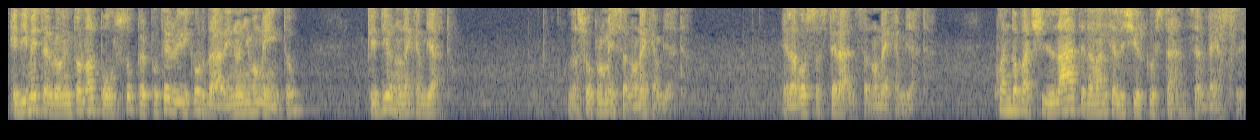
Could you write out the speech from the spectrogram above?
e di metterlo intorno al polso per potervi ricordare in ogni momento che Dio non è cambiato, la sua promessa non è cambiata e la vostra speranza non è cambiata. Quando vacillate davanti alle circostanze avverse,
